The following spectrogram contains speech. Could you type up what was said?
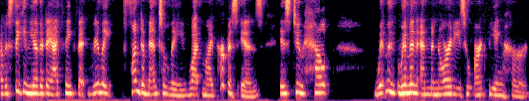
I was thinking the other day, I think that really fundamentally what my purpose is, is to help women, women and minorities who aren't being heard.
